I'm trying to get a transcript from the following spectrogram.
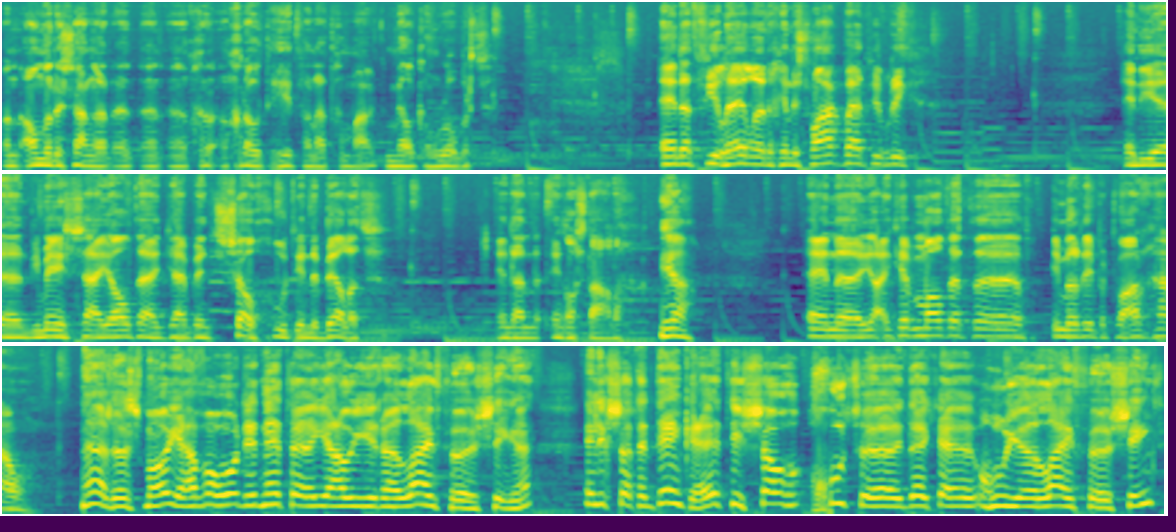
een andere zanger een, een, een gro- een grote hit van had gemaakt, Malcolm Roberts. En dat viel heel erg in de smaak bij het publiek. En die, eh, die mensen zeiden altijd, jij bent zo goed in de ballads. En dan Engelstalig. Ja. En eh, ja, ik heb hem altijd eh, in mijn repertoire gehouden. Nou, dat is mooi. Ja, we hoorden net jou hier live zingen. En ik zat te denken, het is zo goed eh, dat je, hoe je live eh, zingt...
